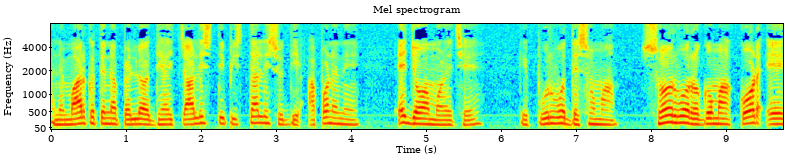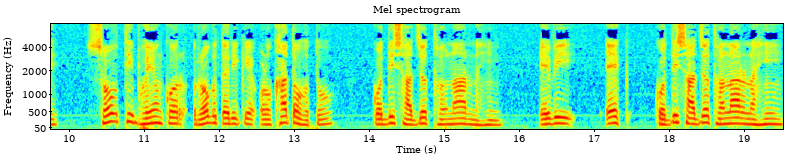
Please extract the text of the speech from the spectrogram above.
અને માર્ક તેનો પહેલો અધ્યાય ચાલીસથી પિસ્તાલીસ સુધી આપણને એ જોવા મળે છે કે પૂર્વ દેશોમાં સર્વ રોગોમાં કોડ એ સૌથી ભયંકર રોગ તરીકે ઓળખાતો હતો, કદી સાજો થનાર નહીં. એવી એક કદી સાજો થનાર નહીં,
